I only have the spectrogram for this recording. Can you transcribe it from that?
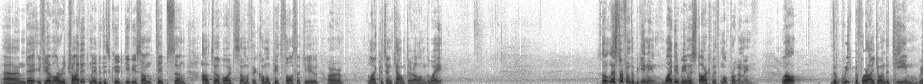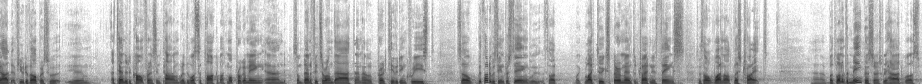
And uh, if you have already tried it, maybe this could give you some tips on how to avoid some of the common pitfalls that you are likely to encounter along the way. So let's start from the beginning. Why did we even start with mob programming? Well, the week before I joined the team, we had a few developers who um, attended a conference in town where there was a talk about mob programming and some benefits around that and how productivity increased. So we thought it was interesting. We thought like, we'd like to experiment and try new things. So we thought, why not? Let's try it. Uh, but one of the main concerns we had was,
